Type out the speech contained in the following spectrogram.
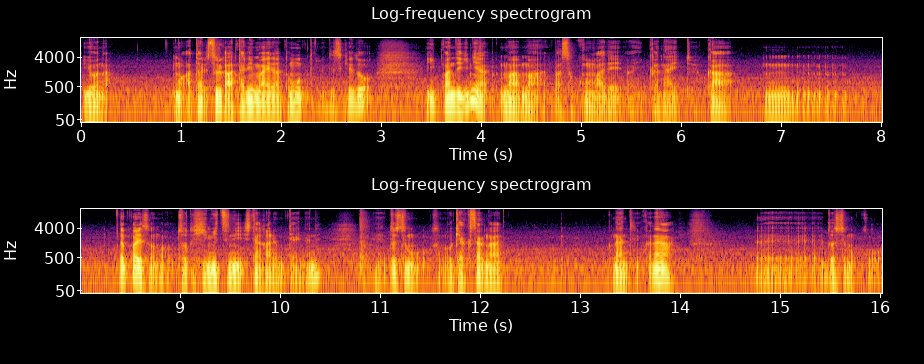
ようなもう当たりそれが当たり前だと思ってるんですけど一般的にはまあまあそこまではいかないというかうんやっぱりそのちょっと秘密に従うみたいなね。どうしてもそのお客さんが何て言うかな、えー、どうしてもこ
